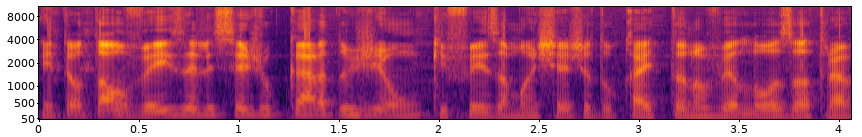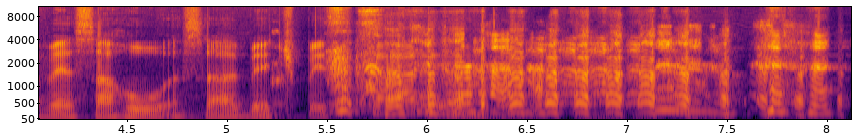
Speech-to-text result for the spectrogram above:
Então talvez ele seja o cara do G1 que fez a manchete do Caetano Veloso atravessa a rua, sabe? É tipo esse cara.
